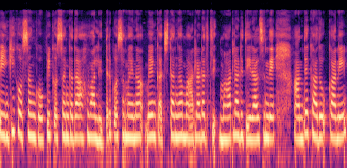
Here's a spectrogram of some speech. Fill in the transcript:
పింకీ కోసం గోపి కోసం కదా? వాళ్ళిద్దరి కోసమైనా మేము ఖచ్చితంగా మాట్లాడాల్సి మాట్లాడి తీరాల్సిందే. అంతేకాదు కానీ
